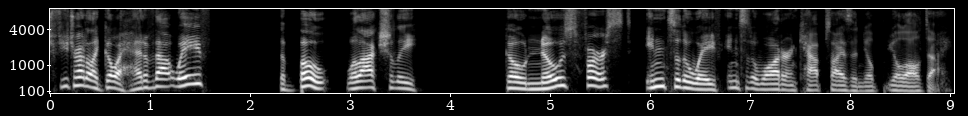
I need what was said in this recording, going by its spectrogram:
if you try to like go ahead of that wave, the boat will actually go nose first into the wave, into the water and capsize and you'll you'll all die.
